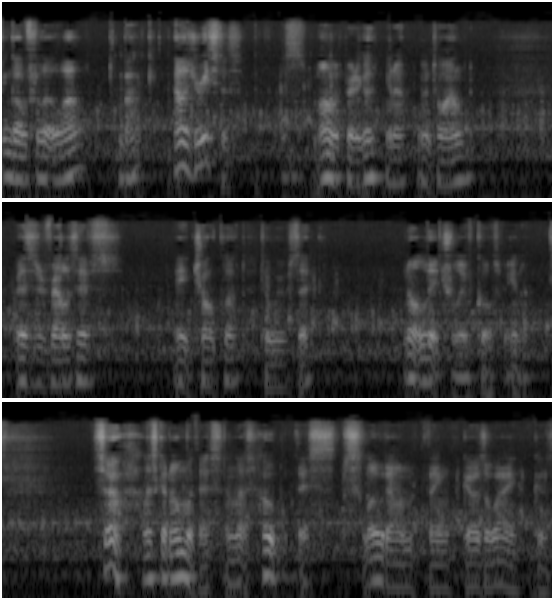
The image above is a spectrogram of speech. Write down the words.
Been gone for a little while. I'm back. How was your Easter's? Mine was pretty good, you know. Went to Ireland. Visited relatives. Ate chocolate till we were sick. Not literally, of course, but you know. So, let's get on with this, and let's hope this slowdown thing goes away, because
